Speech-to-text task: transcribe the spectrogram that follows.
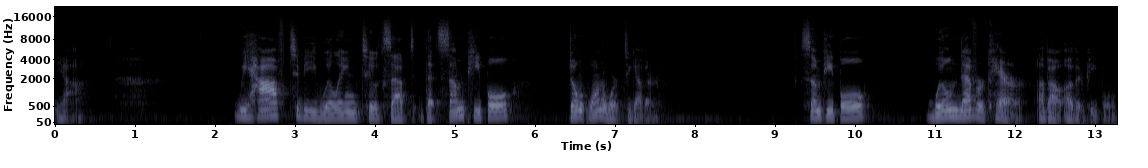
Yeah we have to be willing to accept that some people don't want to work together. Some people will never care about other people.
